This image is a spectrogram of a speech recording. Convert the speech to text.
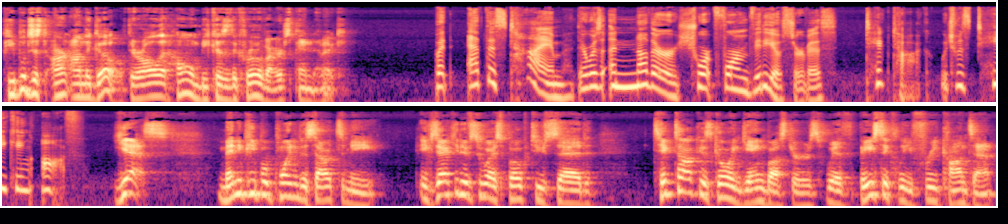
people just aren't on the go. They're all at home because of the coronavirus pandemic. But at this time, there was another short form video service TikTok, which was taking off. Yes. Many people pointed this out to me. Executives who I spoke to said TikTok is going gangbusters with basically free content,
